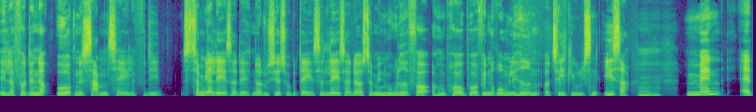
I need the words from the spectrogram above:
eller få den her åbne samtale, fordi som jeg læser det, når du siger to dag, så læser jeg det også som en mulighed for, at hun prøver på at finde rummeligheden og tilgivelsen i sig. Mm. Men at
